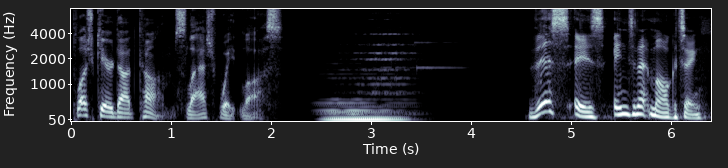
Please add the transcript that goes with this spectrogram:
plushcare.com slash weight loss. This is Internet Marketing.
